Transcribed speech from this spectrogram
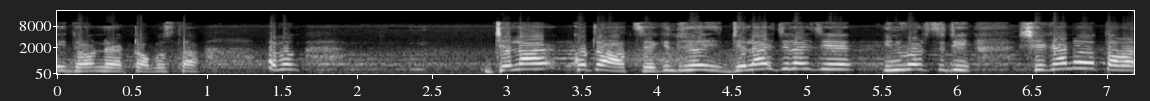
এই ধরনের একটা অবস্থা। এবং জেলা কোটা আছে, কিন্তু সেই জেলায় জেলায় যে ইউনিভার্সিটি সেখানেও তারা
